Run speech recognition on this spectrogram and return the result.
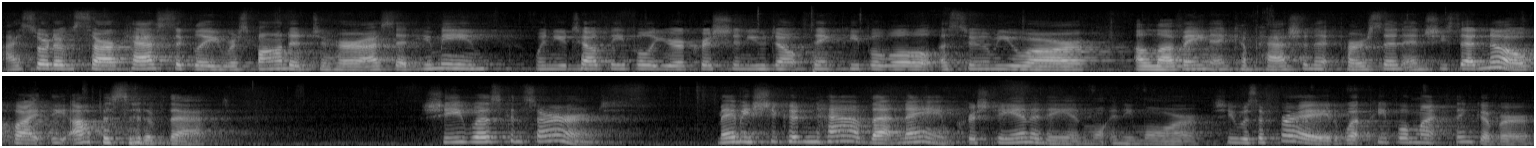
I sort of sarcastically responded to her. I said, You mean when you tell people you're a Christian, you don't think people will assume you are a loving and compassionate person? And she said, No, quite the opposite of that. She was concerned. Maybe she couldn't have that name, Christianity, anymore. She was afraid what people might think of her.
